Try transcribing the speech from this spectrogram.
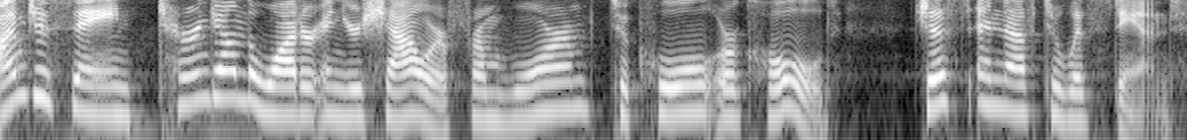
I'm just saying turn down the water in your shower from warm to cool or cold, just enough to withstand.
